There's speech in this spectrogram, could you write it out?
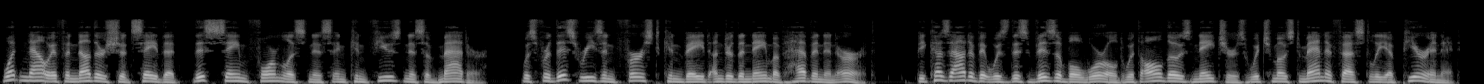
What now if another should say that, this same formlessness and confusedness of matter, was for this reason first conveyed under the name of heaven and earth, because out of it was this visible world with all those natures which most manifestly appear in it,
